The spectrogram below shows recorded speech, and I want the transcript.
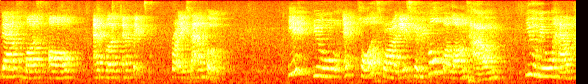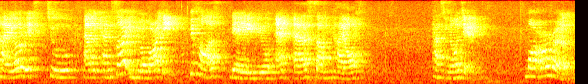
there's lots of adverse. For example, if you expose for this chemical for a long time, you will have higher risk to have a cancer in your body because they will act as some kind of carcinogen. Moreover,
